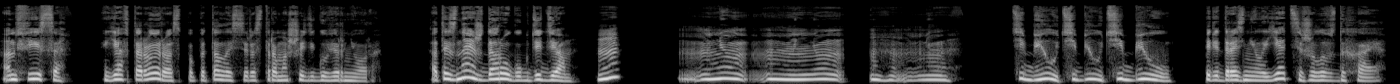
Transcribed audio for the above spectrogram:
«Анфиса», я второй раз попыталась растормошить гувернера. «А ты знаешь дорогу к дядям, м?» «Ню, ню, ню...» «Тебю, тебю, тебю», — передразнила я, тяжело вздыхая.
